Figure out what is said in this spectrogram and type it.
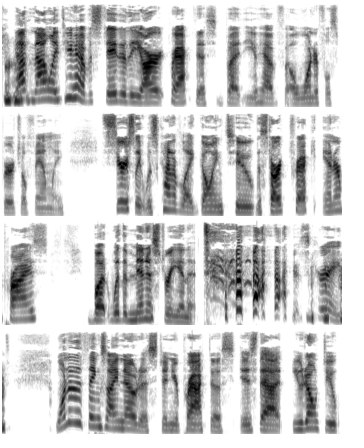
Mm-hmm. not, not only do you have a state of the art practice, but you have a wonderful spiritual family. Seriously, it was kind of like going to the Star Trek Enterprise, but with a ministry in it. it's great. One of the things I noticed in your practice is that you don't do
